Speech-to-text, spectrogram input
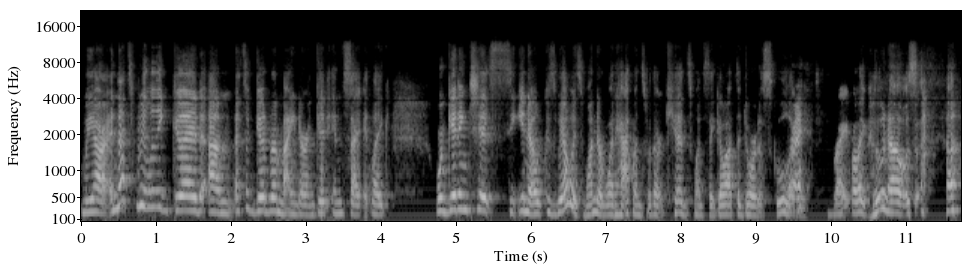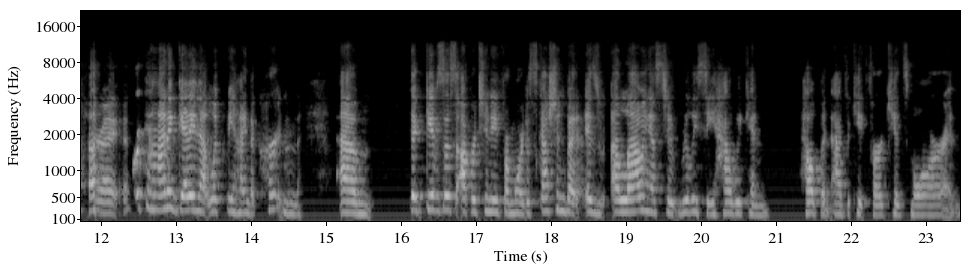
we are. And that's really good. Um, that's a good reminder and good insight. Like we're getting to see, you know, because we always wonder what happens with our kids once they go out the door to school. Right. right. We're like, who knows? right. we're kind of getting that look behind the curtain. Um, that gives us opportunity for more discussion, but is allowing us to really see how we can help and advocate for our kids more and,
